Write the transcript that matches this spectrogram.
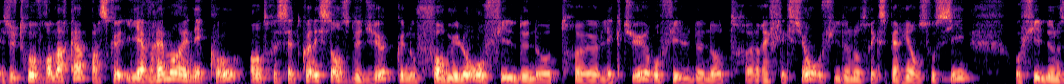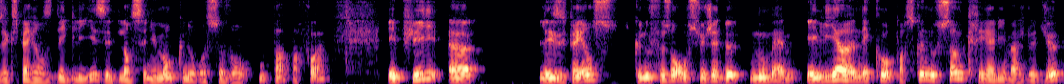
Et je trouve remarquable parce qu'il y a vraiment un écho entre cette connaissance de Dieu que nous formulons au fil de notre lecture, au fil de notre réflexion, au fil de notre expérience aussi, au fil de nos expériences d'église et de l'enseignement que nous recevons ou pas parfois, et puis euh, les expériences que nous faisons au sujet de nous-mêmes. Et il y a un écho, parce que nous sommes créés à l'image de Dieu,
